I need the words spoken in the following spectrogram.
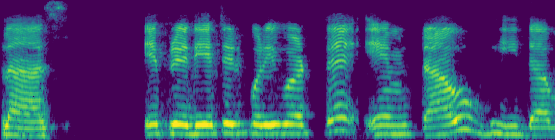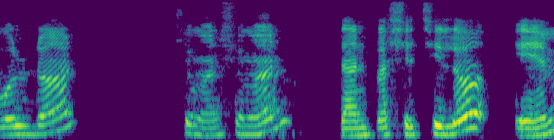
প্লাস এফ রেডিয়েটের পরিবর্তে M tau V double dot সমান সমান ডান পাশে ছিল এম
